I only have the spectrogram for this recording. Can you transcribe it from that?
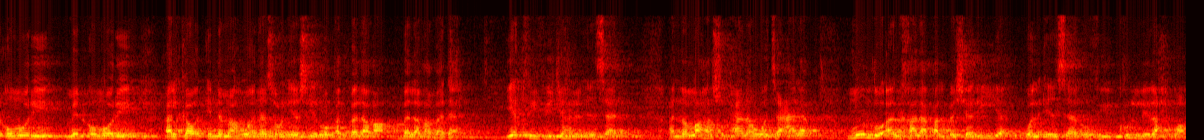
أمور من أمور الكون إنما هو نزر يسير وقد بلغ بلغ مداه. يكفي في جهل الإنسان أن الله سبحانه وتعالى منذ أن خلق البشرية والإنسان في كل لحظة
